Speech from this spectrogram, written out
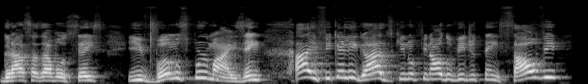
graças a vocês. E vamos por mais, hein? Ah, e fiquem ligados que no final do vídeo tem salve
